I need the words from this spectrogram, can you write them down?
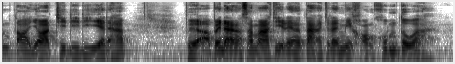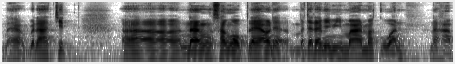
ำต่อยอดที่ดีๆนะครับเผื่อเอาไปนั่งสมาธิอะไรต่างๆ จะได้มีของคุ้มตัวนะครับเวลาจิตนั่งสงบแล้วเนี่ยมันจะได้ไม่มีมารมากวนนะครับ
